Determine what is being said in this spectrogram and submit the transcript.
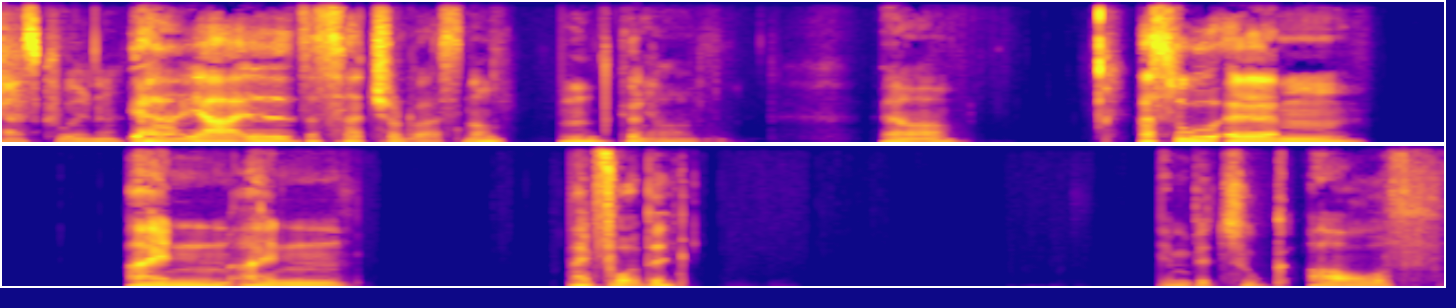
Das ist cool, ne? Ja, ja, äh, das hat schon was, ne? Hm, genau. Ja. ja. Hast du ähm, ein, ein, ein Vorbild in Bezug auf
